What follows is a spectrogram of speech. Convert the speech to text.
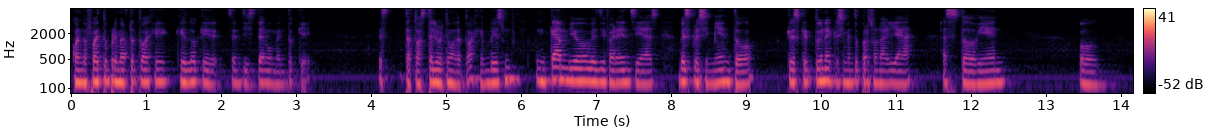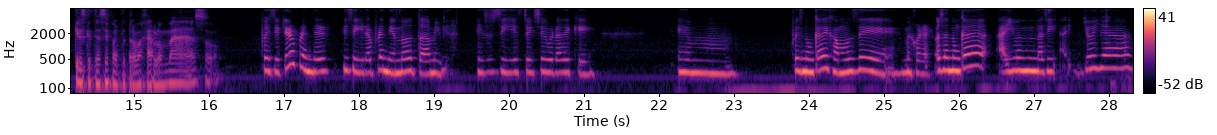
cuando fue tu primer tatuaje, ¿qué es lo que sentiste al momento que tatuaste el último tatuaje? ¿Ves un cambio, ves diferencias, ves crecimiento? ¿Crees que tú en el crecimiento personal ya haces todo bien? ¿O crees que te hace falta trabajarlo más? O... Pues yo quiero aprender y seguir aprendiendo toda mi vida. Eso sí, estoy segura de que em, pues nunca dejamos de mejorar. O sea, nunca hay un así, yo ya,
